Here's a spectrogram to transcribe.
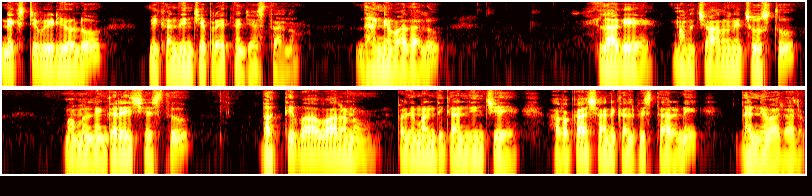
నెక్స్ట్ వీడియోలో మీకు అందించే ప్రయత్నం చేస్తాను. ధన్యవాదాలు. ఇలాగే మన ఛానల్ని చూస్తూ మమ్మల్ని ఎంకరేజ్ చేస్తూ భక్తి భావాలను పది మందికి అందించే అవకాశాన్ని కల్పిస్తారని ధన్యవాదాలు.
